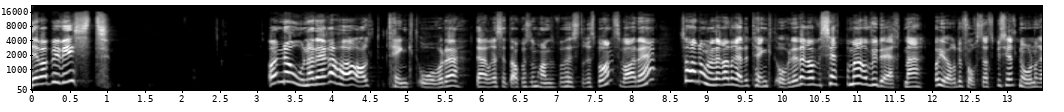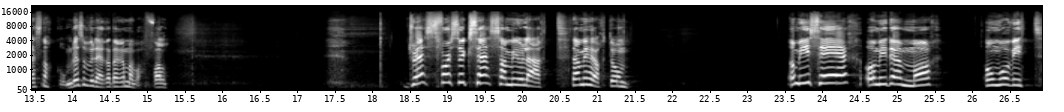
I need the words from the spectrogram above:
Det var bevisst. Og noen av dere har alt tenkt over det. Der dere setter akkurat som han på første respons, var det så har noen av dere allerede tenkt over det. Dere har sett på meg og vurdert meg, og gjør det fortsatt. Spesielt nå når jeg snakker om det, så vurderer dere meg i hvert fall. Dress for success har vi jo lært. Det har vi hørt om. Og vi ser og vi dømmer om hvorvidt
